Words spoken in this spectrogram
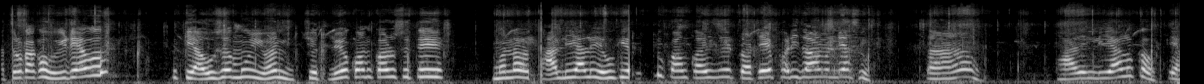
પાત્રો કાકા હોઈ રહ્યો કે આવું છે? હું ઈવન જેટલું કામ કરું છું તે. મને થાલી આલે એવું કે કેટલું કામ કર્યું છે ટોટે ફરી જવા માંડ્યા છું. થાળી લઈ આલું કહું કે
